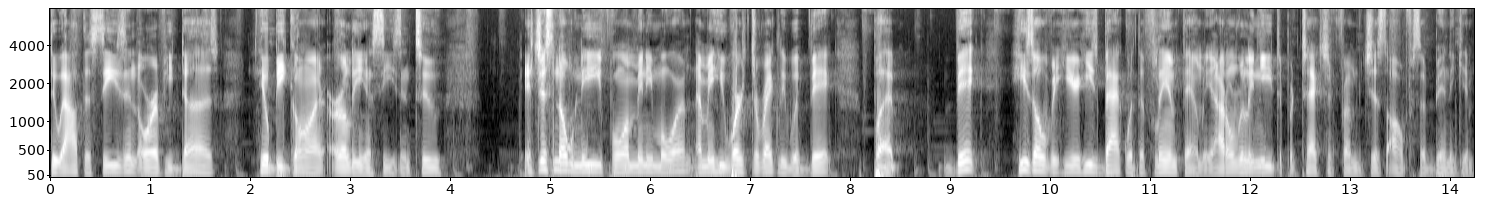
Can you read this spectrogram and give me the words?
throughout the season, or if he does, he'll be gone early in season two. It's just no need for him anymore. I mean, he works directly with Vic, but Vic he's over here. He's back with the Flynn family. I don't really need the protection from just Officer Bennigan.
